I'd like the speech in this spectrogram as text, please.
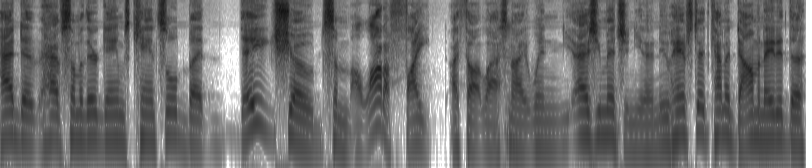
had to have some of their games canceled, but they showed some a lot of fight, I thought, last night when as you mentioned, you know, New Hampstead kind of dominated the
